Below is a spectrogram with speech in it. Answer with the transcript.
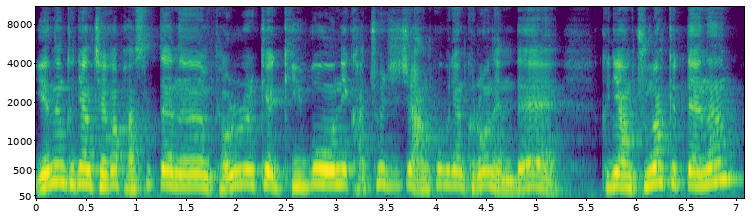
얘는 그냥 제가 봤을 때는 별로 이렇게 기본이 갖춰지지 않고 그냥 그런 애인데 그냥 중학교 때는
